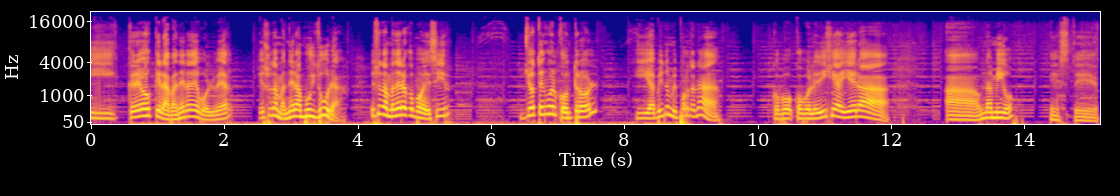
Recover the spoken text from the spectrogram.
Y creo que la manera de volver es una manera muy dura. Es una manera como decir, yo tengo el control y a mí no me importa nada. Como, como le dije ayer a, a un amigo, este,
